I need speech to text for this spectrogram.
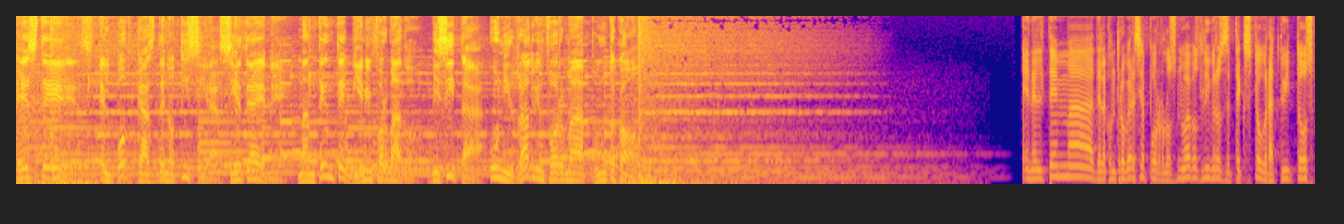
Este es el podcast de Noticias 7 AM. Mantente bien informado. Visita uniradioinforma.com. En el tema de la controversia por los nuevos libros de texto gratuitos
